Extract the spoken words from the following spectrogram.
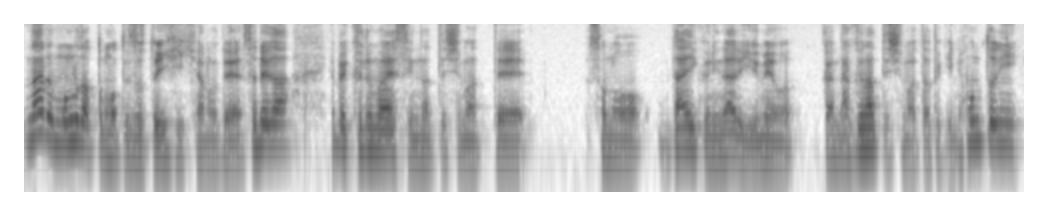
うなるものだと思ってずっと生きてきたのでそれがやっぱり車椅子になってしまってその大工になる夢をがなくなってしまった時に本当に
